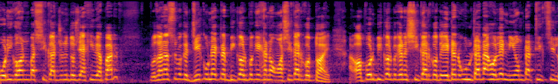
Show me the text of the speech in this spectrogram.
পরিবহন বা স্বীকারজনিত দোষ একই ব্যাপার। প্রধান আশ্রমকে যে কোনো একটা বিকল্পকে এখানে অস্বীকার করতে হয়, আর অপর বিকল্প এখানে স্বীকার করতে এটার উল্টাটা হলে নিয়মটা ঠিক ছিল।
